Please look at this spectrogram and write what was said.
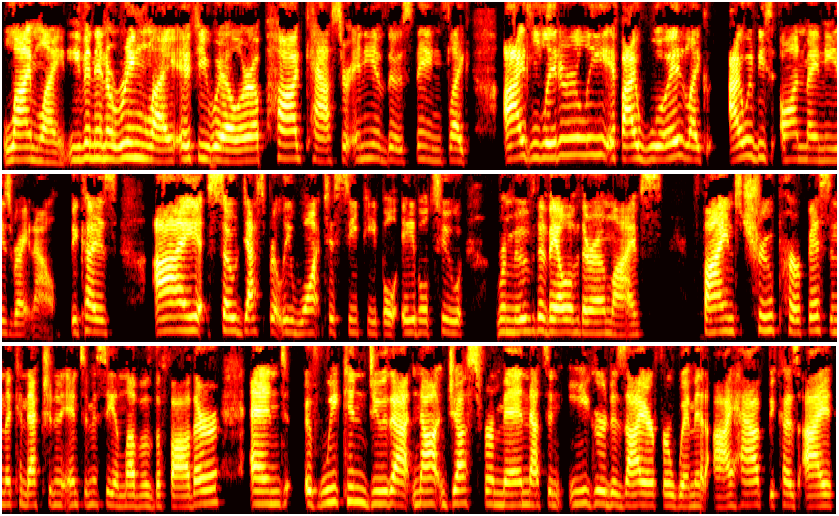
limelight, even in a ring light, if you will, or a podcast or any of those things. Like I literally, if I would, like I would be on my knees right now because I so desperately want to see people able to remove the veil of their own lives, find true purpose in the connection and intimacy and love of the Father. And if we can do that, not just for men, that's an eager desire for women I have because I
